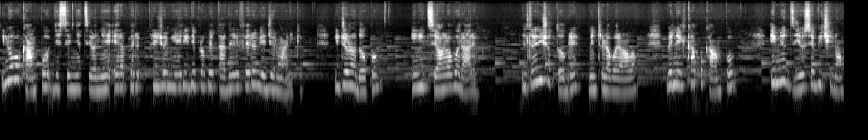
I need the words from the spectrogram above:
Il nuovo campo di assegnazione era per prigionieri di proprietà delle ferrovie germaniche. Il giorno dopo iniziò a lavorare. Il 13 ottobre, mentre lavorava, venne il capocampo e mio zio si avvicinò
